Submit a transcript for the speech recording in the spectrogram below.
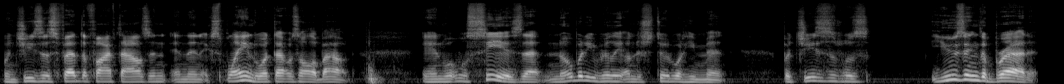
when Jesus fed the 5,000 and then explained what that was all about. And what we'll see is that nobody really understood what he meant, but Jesus was using the bread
